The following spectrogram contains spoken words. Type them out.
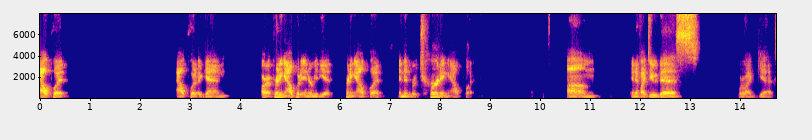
output, output again, all right, printing output intermediate, printing output, and then returning output. Um, and if I do this, what do I get?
